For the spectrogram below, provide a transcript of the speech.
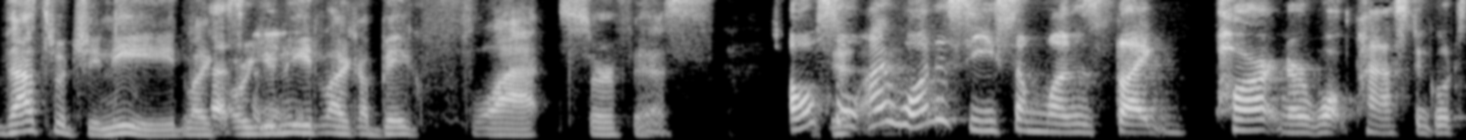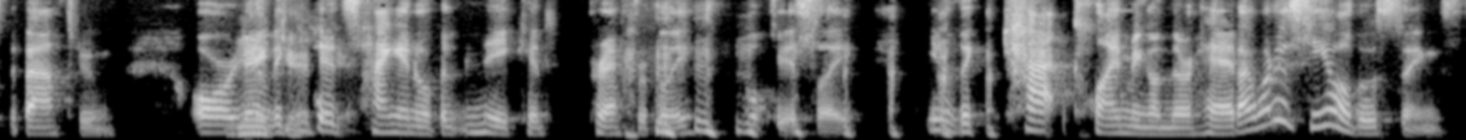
that's what you need. Like, That's or you need need. like a big flat surface. Also, I want to see someone's like partner walk past and go to the bathroom, or you know the kids hanging over naked, preferably, obviously. You know the cat climbing on their head. I want to see all those things.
